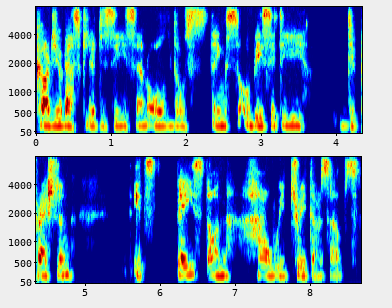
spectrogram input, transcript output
cardiovascular disease and all those things, obesity, depression, it's based on how we treat ourselves.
